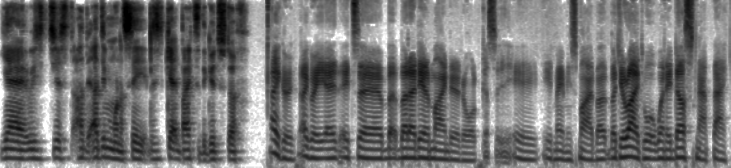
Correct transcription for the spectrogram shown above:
yeah, it was just I, I didn't want to see it. Let's get back to the good stuff. I agree. I agree. It's uh, but, but I didn't mind it at all because it, it made me smile. But but you're right. When it does snap back,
